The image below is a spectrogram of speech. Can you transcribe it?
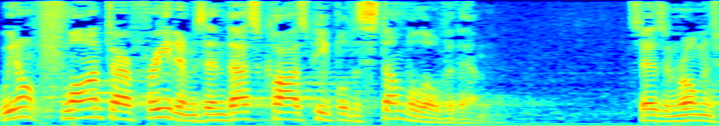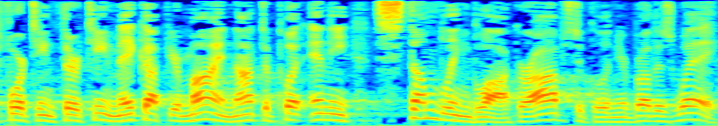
We don't flaunt our freedoms and thus cause people to stumble over them. It says in Romans 14:13, "Make up your mind not to put any stumbling block or obstacle in your brother's way."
